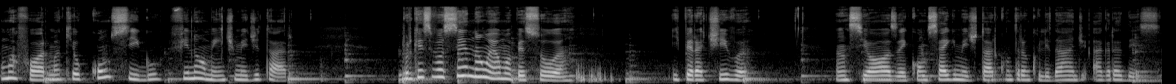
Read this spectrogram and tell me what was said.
uma forma que eu consigo finalmente meditar. Porque se você não é uma pessoa hiperativa, ansiosa e consegue meditar com tranquilidade, agradeça.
